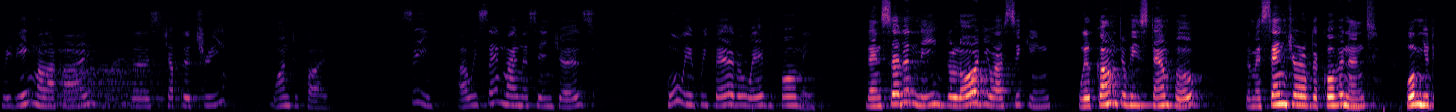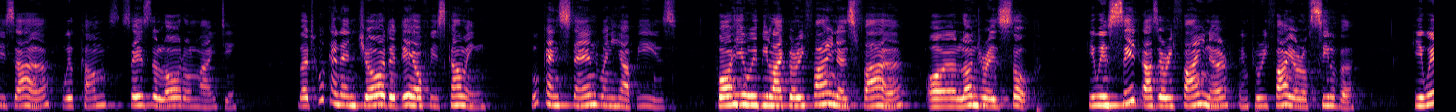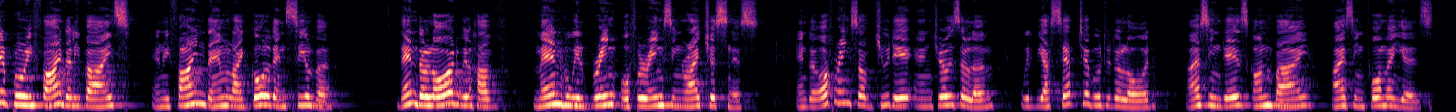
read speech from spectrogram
Reading Malachi, verse chapter 3, 1 to 5. See, I will send my messengers who will prepare the way before me. Then suddenly the Lord you are seeking will come to his temple. The messenger of the covenant, whom you desire, will come, says the Lord Almighty. But who can endure the day of his coming? Who can stand when he appears? For he will be like a refiner's fire or a launderer's soap. He will sit as a refiner and purifier of silver. He will purify the Levites and refine them like gold and silver. Then the Lord will have men who will bring offerings in righteousness, and the offerings of Judah and Jerusalem will be acceptable to the Lord, as in days gone by, as in former years.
